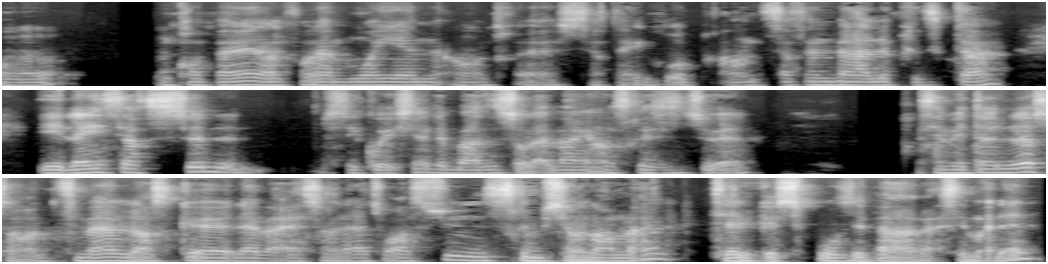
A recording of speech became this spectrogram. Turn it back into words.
on, comparait dans le fond la moyenne entre euh, certains groupes, entre certaines valeurs de prédicteurs, et l'incertitude de ces coefficients était basée sur la variance résiduelle. Ces méthodes-là sont optimales lorsque la variation aléatoire suit une distribution normale, telle que supposée par ces modèles,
